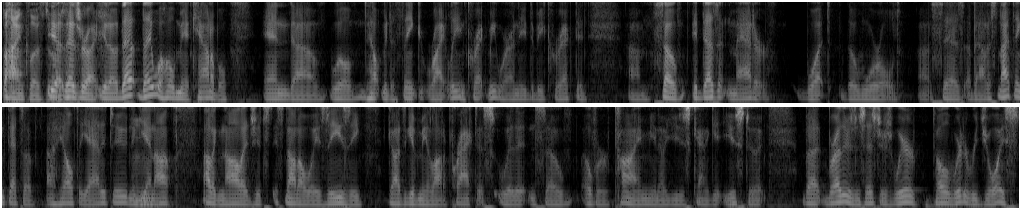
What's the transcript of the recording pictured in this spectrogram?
Behind closed doors. Yeah, that's right. You know, that, they will hold me accountable and uh, will help me to think rightly and correct me where I need to be corrected. Um, so it doesn't matter what the world uh, says about us, and I think that's a, a healthy attitude. And again, I'll I'll acknowledge it's it's not always easy. God's given me a lot of practice with it, and so over time, you know, you just kind of get used to it. But brothers and sisters, we're told we're to rejoice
